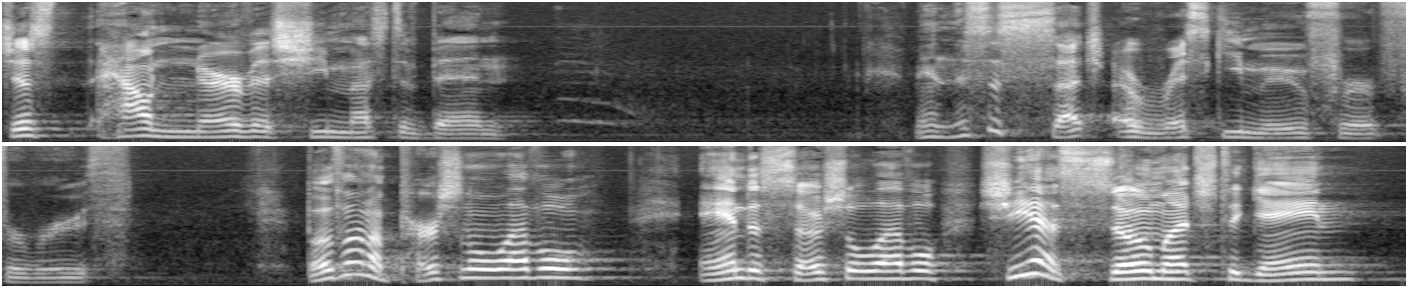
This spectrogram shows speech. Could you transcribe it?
just how nervous she must have been. Man, this is such a risky move for, for Ruth. Both on a personal level and a social level, she has so much to gain.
